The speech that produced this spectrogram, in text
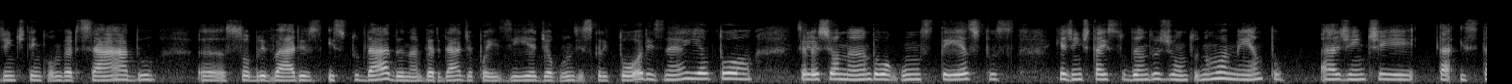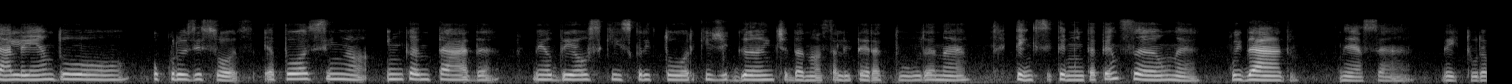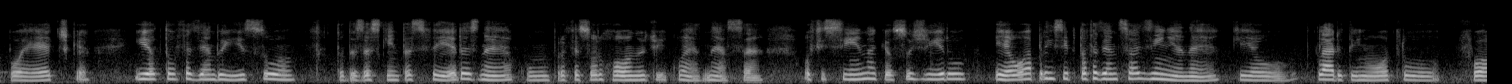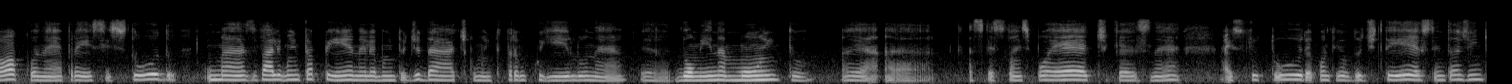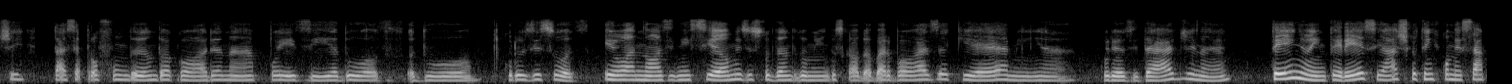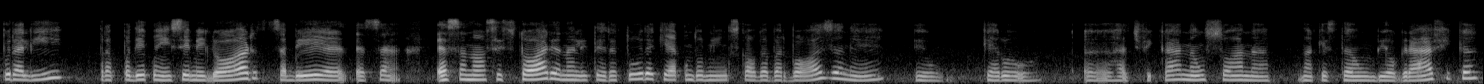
A gente tem conversado uh, sobre vários, estudado, na verdade, a poesia de alguns escritores, né? E eu estou selecionando alguns textos que a gente está estudando junto. No momento, a gente tá, está lendo o Cruz e Souza. Eu estou assim, ó, encantada. Meu Deus, que escritor, que gigante da nossa literatura, né? Tem que se ter muita atenção, né? Cuidado nessa leitura poética. E eu estou fazendo isso todas as quintas-feiras, né, com o professor Ronald, com nessa oficina que eu sugiro eu, a princípio, estou fazendo sozinha, né? Que eu, claro, tenho outro foco, né, para esse estudo, mas vale muito a pena. Ele é muito didático, muito tranquilo, né? É, domina muito é, a, as questões poéticas, né? A estrutura, conteúdo de texto. Então a gente está se aprofundando agora na poesia do, do Cruz e Souza. Eu, nós iniciamos estudando Domingos Calda Barbosa, que é a minha curiosidade, né? Tenho interesse, acho que eu tenho que começar por ali para poder conhecer melhor, saber essa essa nossa história na literatura, que é com Domingos Calda Barbosa, né? Eu quero uh, ratificar não só na, na questão biográfica,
